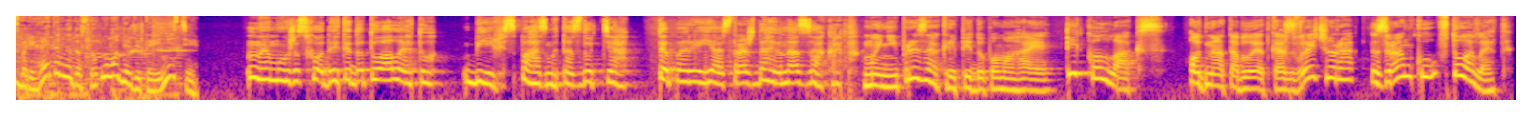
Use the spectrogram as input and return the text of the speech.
Зберігайте в недоступному для дітей місці. Не можу сходити до туалету. Біль, спазми та здуття. Тепер і я страждаю на закреп. Мені при закріпі допомагає Піколакс. Одна таблетка з вечора, зранку в туалет.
